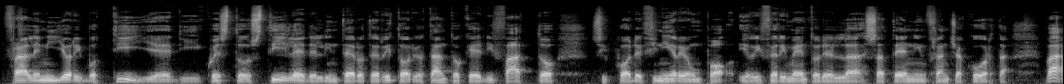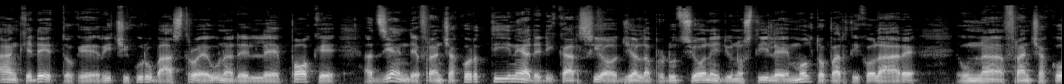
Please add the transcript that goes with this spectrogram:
fra le migliori bottiglie di questo stile dell'intero territorio, tanto che di fatto si può definire un po' il riferimento del Saten in Franciacorta. Va anche detto che Ricci Curubastro è una delle poche aziende franciacortine a dedicarsi oggi alla produzione di uno stile molto particolare un Franciacorta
